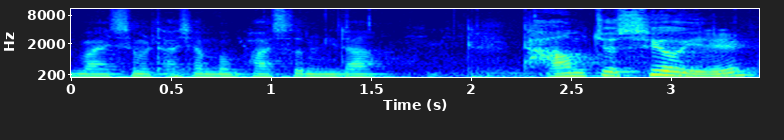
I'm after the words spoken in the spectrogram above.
말씀을 다시 한번 봤습니다. 다음 주 수요일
